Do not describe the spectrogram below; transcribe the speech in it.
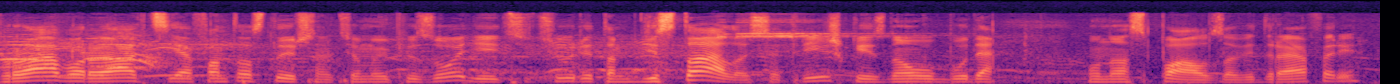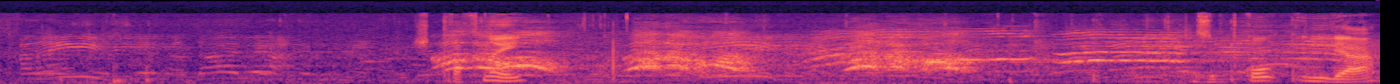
Браво! Реакція фантастична в цьому епізоді. І Цюцюрі там дісталося трішки. І знову буде у нас пауза від рефері. Штрафний. Зубков Ілля.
